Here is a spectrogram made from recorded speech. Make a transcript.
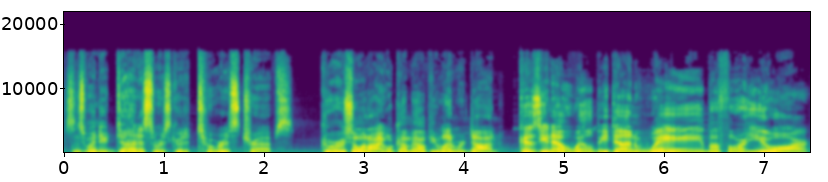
Since when do dinosaurs go to tourist traps? Caruso and I will come help you when we're done. Cause you know we'll be done way before you are.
